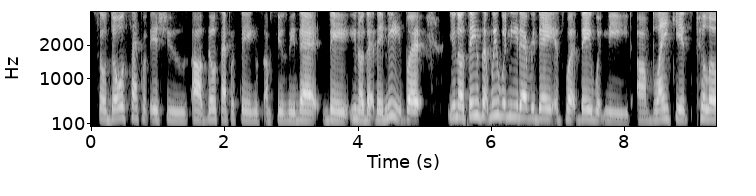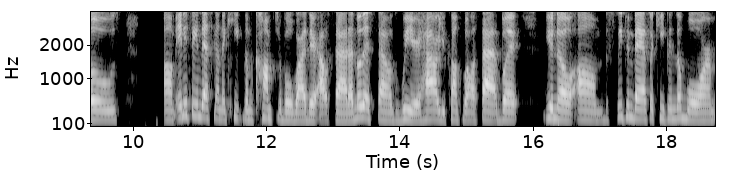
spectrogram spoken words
So those type of issues, uh, those type of things, um, excuse me, that they, you know, that they need. But you know, things that we would need every day is what they would need: um, blankets, pillows, um, anything that's going to keep them comfortable while they're outside. I know that sounds weird. How are you comfortable outside? But you know um the sleeping bags are keeping them warm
